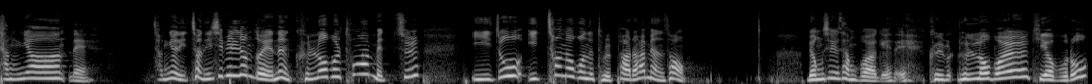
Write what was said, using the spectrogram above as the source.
작년 네 작년 2021년도에는 글로벌 통합 매출 2조 2천억 원을 돌파를 하면서 명실상부하게 네, 글로벌 기업으로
